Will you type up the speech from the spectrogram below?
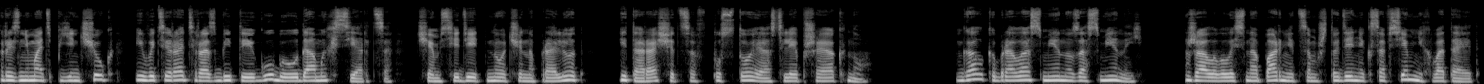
разнимать пьянчук и вытирать разбитые губы у дам их сердца, чем сидеть ночи напролёт и таращиться в пустое ослепшее окно. Галка брала смену за сменой, жаловалась напарницам, что денег совсем не хватает,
